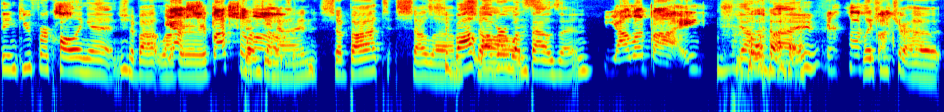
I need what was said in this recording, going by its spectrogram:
Thank you for calling in. Shabbat lover. Yeah, Shabbat Shalom. 59. Shabbat shalom. Shabbat lover 1000. Yalla bye. Yeah, bye. Like you out.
